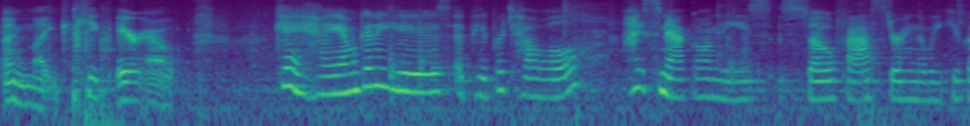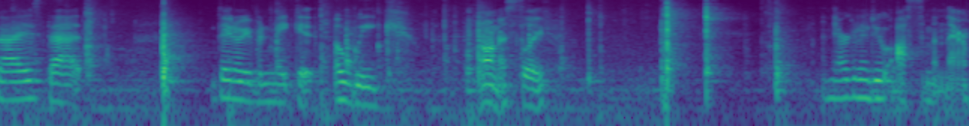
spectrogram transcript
and like keep air out. Okay, I am gonna use a paper towel. I snack on these so fast during the week, you guys, that they don't even make it a week honestly. And they're gonna do awesome in there.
